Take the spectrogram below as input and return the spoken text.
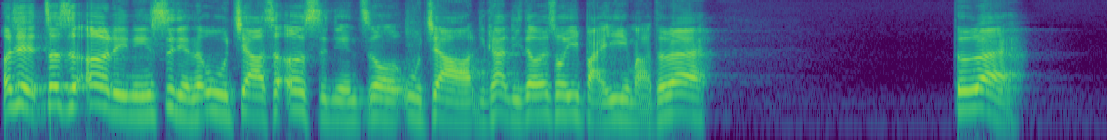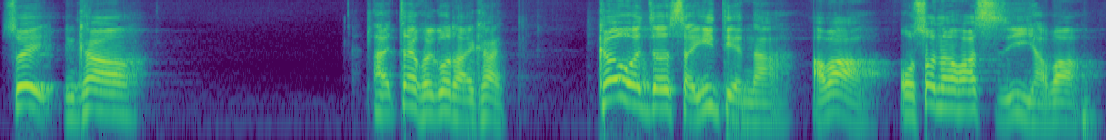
而且这是二零零四年的物价，是二十年之后物价哦。你看李登辉说一百亿嘛，对不对？对不对？所以你看哦，来再回过头来看，柯文哲省一点呐，好不好？我算他花十亿，好不好？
